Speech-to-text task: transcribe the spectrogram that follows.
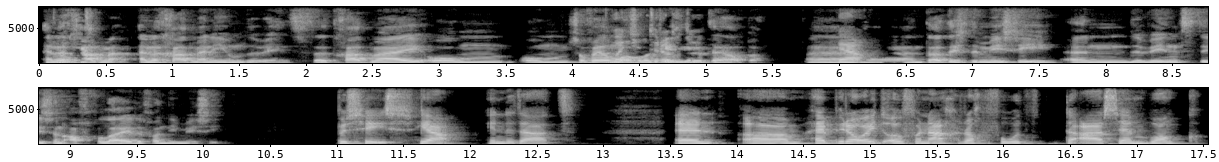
En het, gaat mij, en het gaat mij niet om de winst. Het gaat mij om, om zoveel Wat mogelijk kinderen te helpen. Eh, Ja. en dat is de missie. En de winst is een afgeleide van die missie. Precies, ja, inderdaad. En ehm, heb je er ooit over nagedacht, bijvoorbeeld de ASM Bank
